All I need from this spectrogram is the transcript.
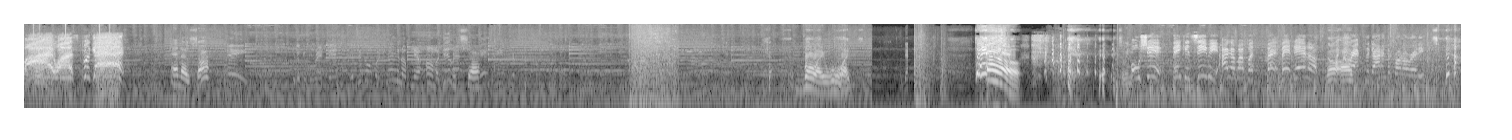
I want spaghetti! Hello, sir. Hey, you looking for Red Ben? They took over a train up near Armadillo. Sure. Boy, what? Damn! So we need, Oh shit! They can see me! I got my ba- ba- bandana! No, I uh, cracked the guy in the front already. I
